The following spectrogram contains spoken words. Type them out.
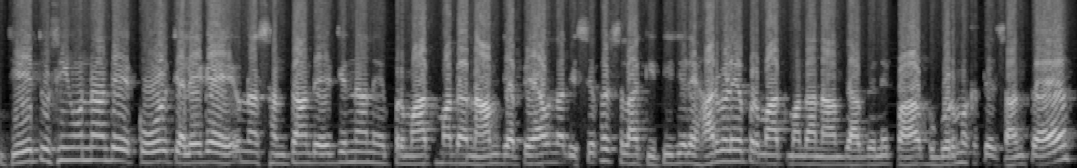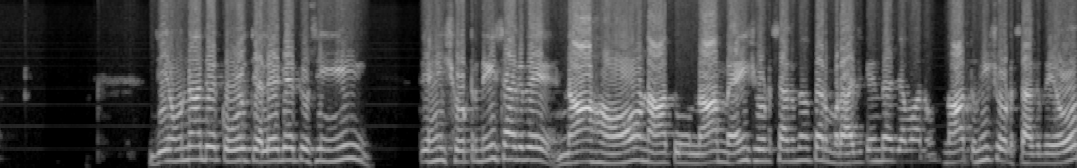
ਜੇ ਤੁਸੀਂ ਉਹਨਾਂ ਦੇ ਕੋਲ ਚਲੇ ਗਏ, ਉਹਨਾਂ ਸੰਤਾਂ ਦੇ, ਜਿਨ੍ਹਾਂ ਨੇ ਪ੍ਰਮਾਤਮਾ ਦਾ ਨਾਮ ਜਪਿਆ, ਉਹਨਾਂ ਦੀ ਸਿਫਤ ਸਲਾਹ ਕੀਤੀ, ਜਿਹੜੇ ਹਰ ਵੇਲੇ ਪ੍ਰਮਾਤਮਾ ਦਾ ਨਾਮ ਜਪਦੇ ਨੇ, ਪਾਪ ਗੁਰਮੁਖ ਤੇ ਸੰਤ, ਜੇ ਉਹਨਾਂ ਦੇ ਕੋਲ ਚਲੇ ਗਏ ਤੁਸੀਂ, ਤੇ ਅਸੀਂ ਛੁੱਟ ਨਹੀਂ ਸਕਦੇ। ਨਾ ਹੋ, ਨਾ ਤੂੰ, ਨਾ ਮੈਂ ਹੀ ਛੁੱਟ ਸਕਦਾ। ਧਰਮਰਾਜ ਕਹਿੰਦਾ ਜਮਾ ਨੂੰ, ਨਾ ਤੁਸੀਂ ਛੁੱਟ ਸਕਦੇ ਹੋ।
